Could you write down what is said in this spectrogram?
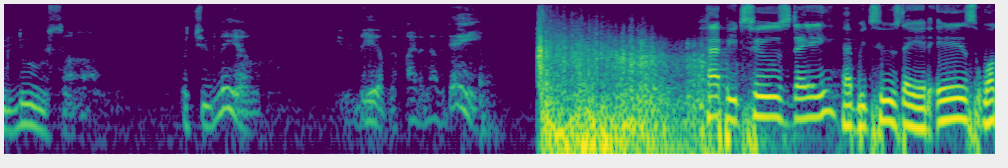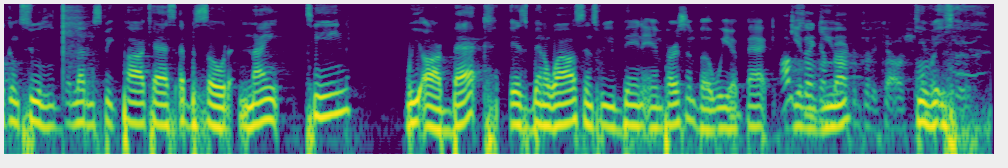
you lose some. But you live. You live to fight another day. happy Tuesday. Happy Tuesday it is. Welcome to the Let Him Speak podcast, episode 19. We are back. It's been a while since we've been in person, but we are back I'm giving sinking you back into the couch. giving I'm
